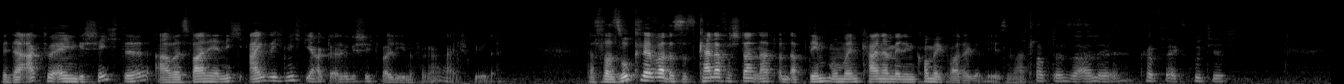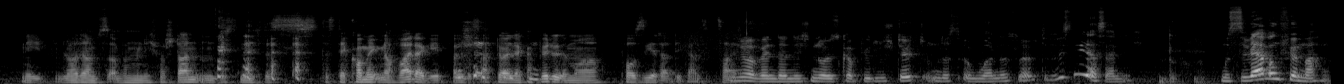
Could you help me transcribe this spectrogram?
mit der aktuellen Geschichte, aber es war ja nicht eigentlich nicht die aktuelle Geschichte, weil die in der Vergangenheit spielte. Das war so clever, dass es keiner verstanden hat und ab dem Moment keiner mehr den Comic weitergelesen hat. Ich glaube, dann sind alle Köpfe explodiert. Nee, die Leute haben es einfach nur nicht verstanden und wussten nicht, dass, dass der Comic noch weitergeht, weil das aktuelle Kapitel immer pausiert hat die ganze Zeit. Ja, wenn da nicht ein neues Kapitel steht und das irgendwo anders läuft, dann wissen die das ja nicht. Musst du Werbung für machen.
